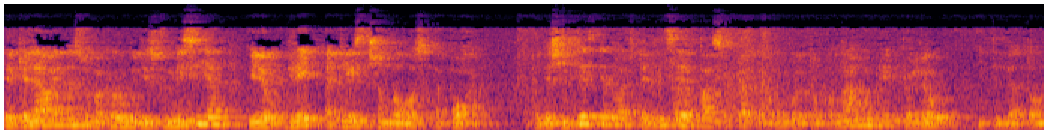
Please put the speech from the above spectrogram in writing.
ir keliaujame su vakarų budistų misija ir jau greit ateis šambalos epocha. Po dešimties dienų ekspedicija pasuka per Hungolito kalnagūbrį toliau į Tibeto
